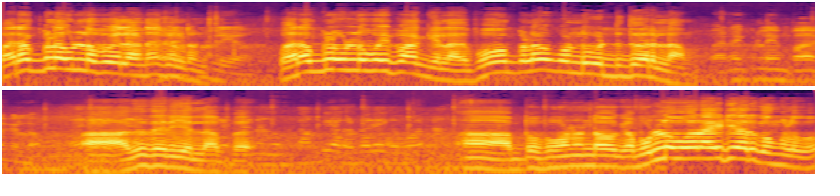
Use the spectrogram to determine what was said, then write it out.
வரக்குள்ள உள்ளே போயிடலாம் தான் சொல்கிறேன் வரக்குள்ள உள்ளே போய் பார்க்கலாம் அது போக்குள்ள கொண்டு விட்டுட்டு வரலாம் வரைக்குள்ளேயும் பார்க்கலாம் ஆ அது தெரியல அப்போ ஆ அப்போ போனண்டா ஓகே அப்போ உள்ளே போகிற ஐடியா இருக்கும் உங்களுக்கு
